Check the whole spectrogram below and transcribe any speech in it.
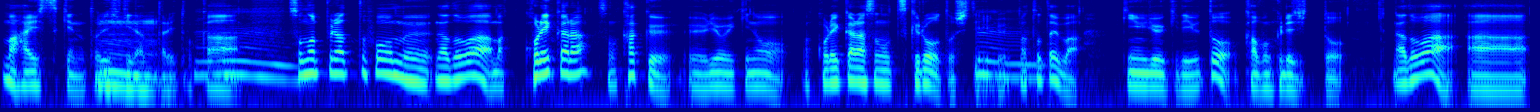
まあ、排出権の取引だったりとか、うん。そのプラットフォームなどは、まあ、これからその各領域のまあこれからその作ろうとしている、うん。まあ、例えば金融領域でいうとカーボンクレジットなどはあ、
